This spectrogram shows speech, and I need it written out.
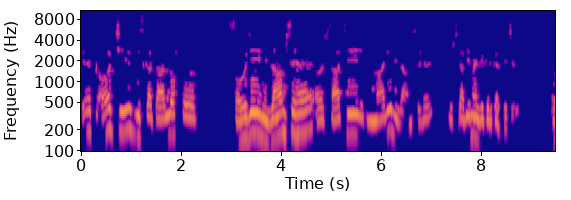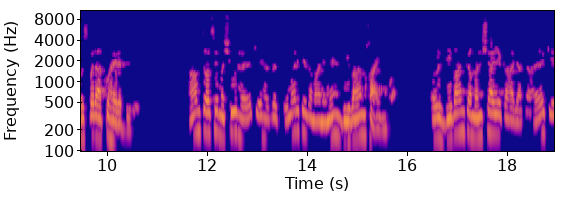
ایک اور چیز جس کا تعلق فوجی نظام سے ہے اور ساتھ ہی مالی نظام سے ہے اس کا بھی میں ذکر کرتے چلوں اور اس پر آپ کو حیرت دی ہوگی عام طور سے مشہور ہے کہ حضرت عمر کے زمانے میں دیوان قائم ہوا اور اس دیوان کا منشا یہ کہا جاتا ہے کہ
